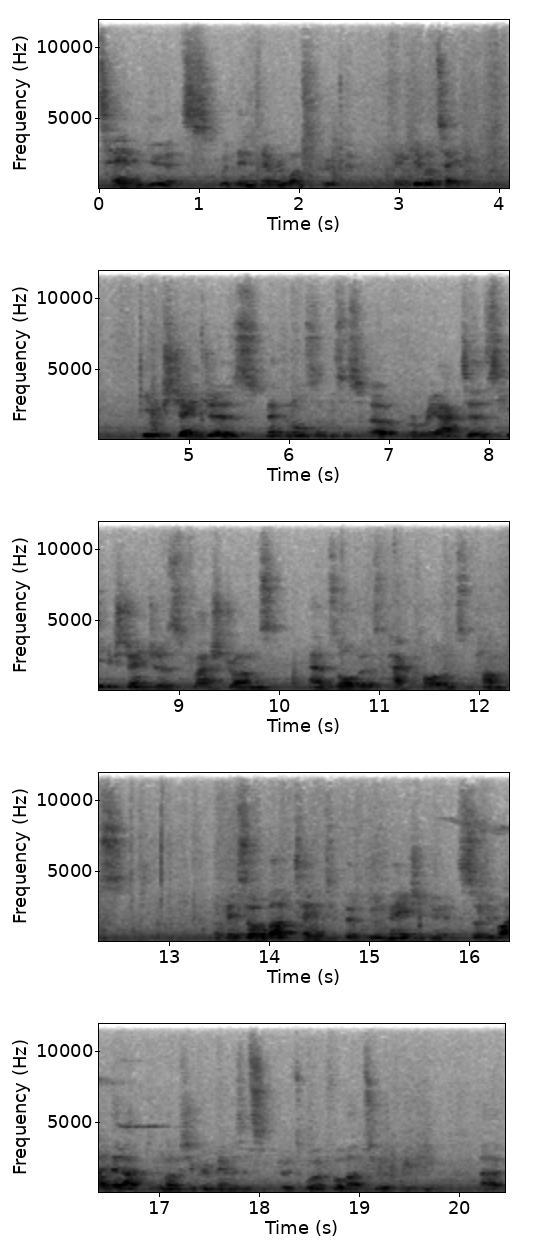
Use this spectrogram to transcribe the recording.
10 units within everyone's group, okay, give or take. Heat exchangers, methanol synthesis uh, reactors, heat exchangers, flash drums, absorbers, packed columns, pumps, Okay, so about 10 to 15 major units. So divide that up amongst your group members. It's, it's work for about two or three people, uh,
